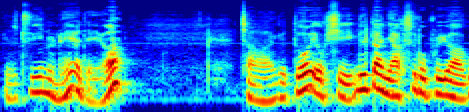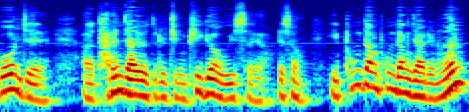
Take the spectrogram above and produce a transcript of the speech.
그래서 주의는 해야 돼요. 자, 이것도 역시 일단 약수로 분류하고 이제 어, 다른 자료들을 지금 비교하고 있어요. 그래서 이 퐁당퐁당 자료는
